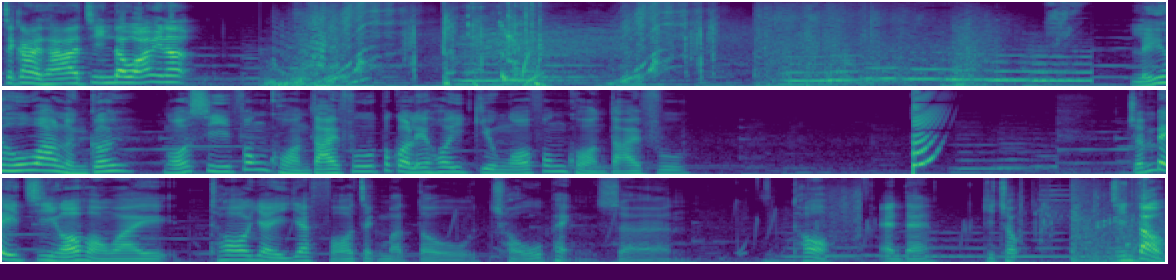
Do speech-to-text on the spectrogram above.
即刻嚟睇下战斗画面啦！你好啊邻居，我是疯狂大夫，不过你可以叫我疯狂大夫。准备自我防卫，拖曳一火植物到草坪上，拖 and end 结束战斗。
